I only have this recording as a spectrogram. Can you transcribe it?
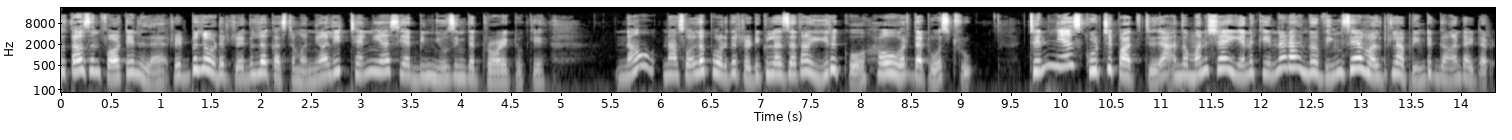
two thousand ஃபார்ட்டீனில் ரெட் புல்லோட regular customer nearly ten years yet been using that product okay now நான் சொல்ல போகிறது ரெடிகுலர்ஸாக தான் இருக்கும் however that was true ten years குடிச்சு பார்த்துட்டு அந்த மனுஷன் எனக்கு என்னடா இந்த விங்ஸே வளரல அப்படின்ட்டு காண்டாயிட்டாரு.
